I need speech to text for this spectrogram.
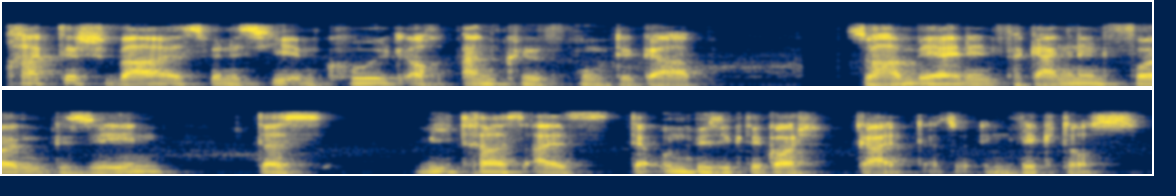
praktisch war es, wenn es hier im Kult auch Anknüpfpunkte gab. So haben wir ja in den vergangenen Folgen gesehen, dass Mithras als der unbesiegte Gott galt, also Invictus.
